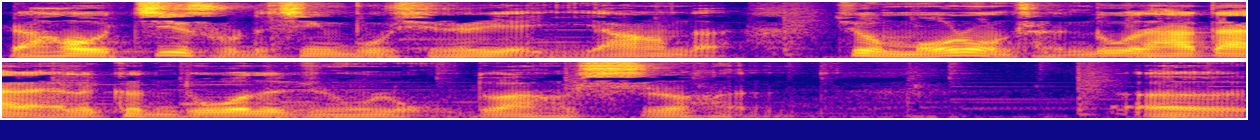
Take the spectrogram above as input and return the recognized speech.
然后技术的进步其实也一样的，就某种程度它带来了更多的这种垄断和失衡。呃，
